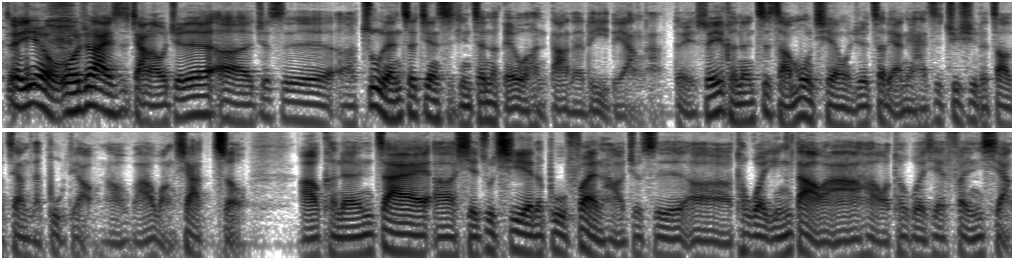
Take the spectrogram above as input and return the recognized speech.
对，因为我就还是讲了，我觉得呃，就是呃，助人这件事情真的给我很大的力量啊。对，所以可能至少目前，我觉得这两年还是继续的照这样的步调，然后把它往下走啊。可能在呃协助企业的部分哈，就是呃透过引导啊，好透过一些分享。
